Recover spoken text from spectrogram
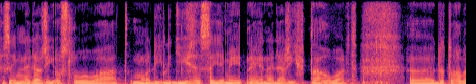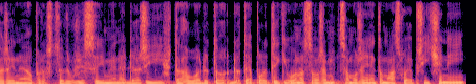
Že se jim nedaří oslovovat mladí lidi, že se jim je nedaří vtahovat eh, do toho veřejného prostoru, že se jim je nedaří vtahovat do, toho, do té politiky. Ono samozřejmě, samozřejmě to má svoje příčiny,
